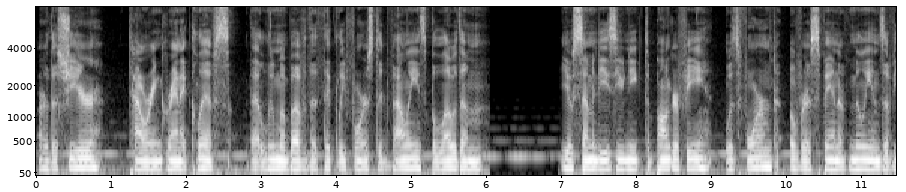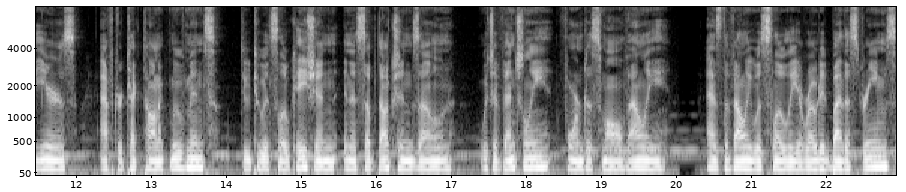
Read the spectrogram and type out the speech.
are the sheer, towering granite cliffs that loom above the thickly forested valleys below them. Yosemite's unique topography was formed over a span of millions of years after tectonic movements due to its location in a subduction zone, which eventually formed a small valley. As the valley was slowly eroded by the streams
